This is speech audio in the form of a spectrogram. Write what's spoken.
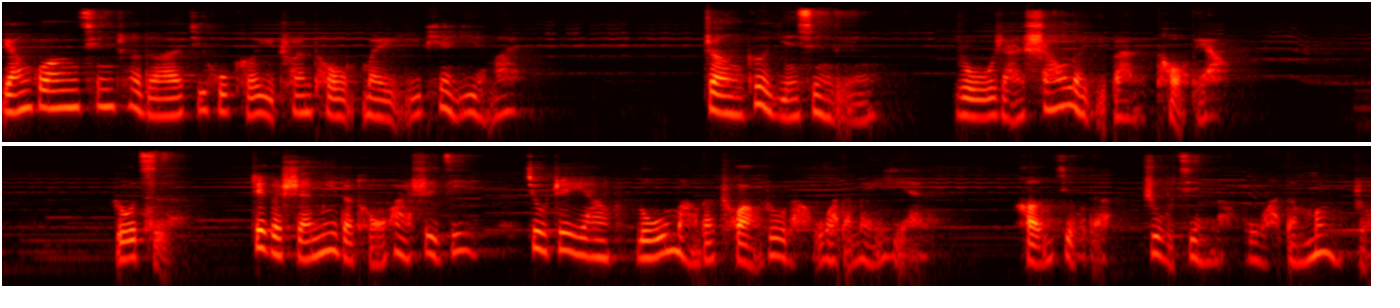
阳光清澈的几乎可以穿透每一片叶脉，整个银杏林如燃烧了一般透亮。如此，这个神秘的童话世界就这样鲁莽地闯入了我的眉眼，恒久地住进了我的梦中。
